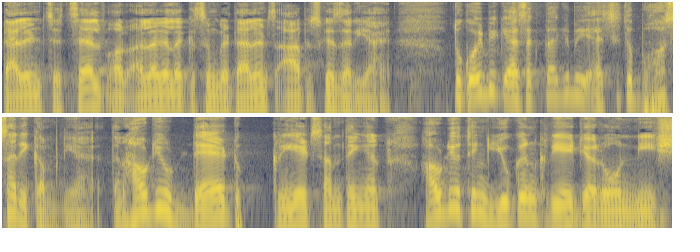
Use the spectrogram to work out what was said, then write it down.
टैलेंट्स इटसेल्फ और अलग अलग किस्म के टैलेंट्स आप इसके ज़रिया हैं। तो कोई भी कह सकता है कि भाई ऐसी तो बहुत सारी कंपनियाँ हैं then how do you dare to create something and how do you think you can create your own niche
